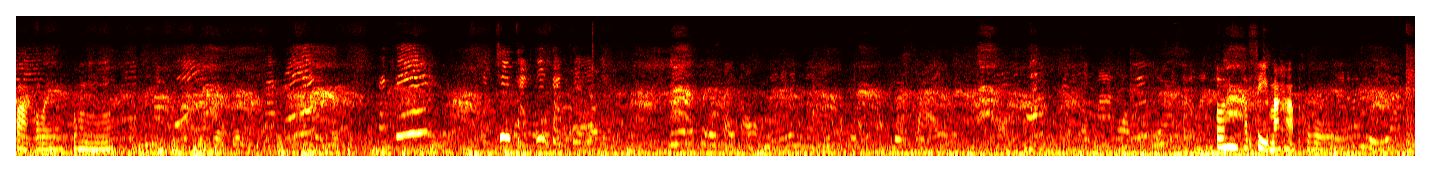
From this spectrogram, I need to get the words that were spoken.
ฝากเอาไว้ตรงนี้ ต้นพระศรีมหาโพธิ์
